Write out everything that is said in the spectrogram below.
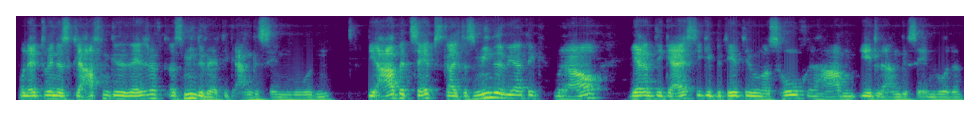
und etwa in der Sklavengesellschaft als minderwertig angesehen wurden. Die Arbeit selbst galt als minderwertig, rau, während die geistige Betätigung als hoch, erhaben, edel angesehen wurde.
